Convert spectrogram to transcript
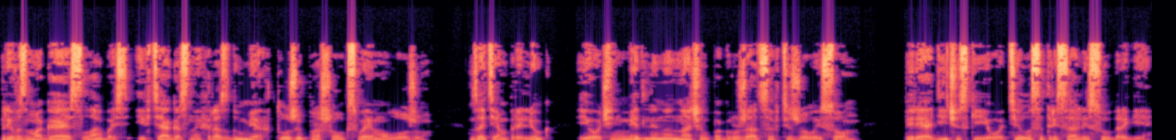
превозмогая слабость и в тягостных раздумьях тоже пошел к своему ложу. Затем прилег и очень медленно начал погружаться в тяжелый сон. Периодически его тело сотрясали судороги.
